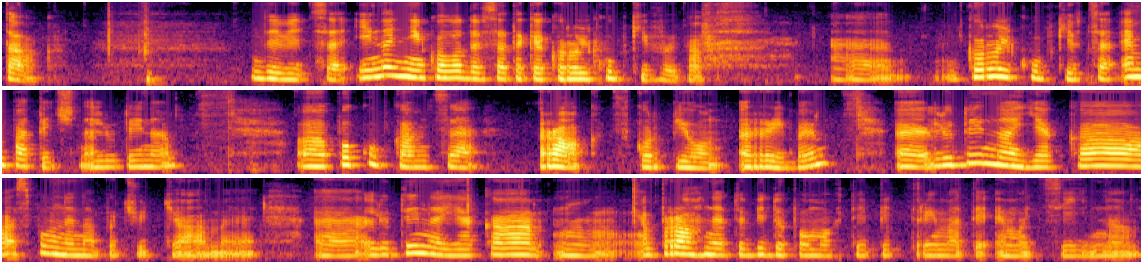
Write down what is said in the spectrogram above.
Так. Дивіться, і на дні колоди все-таки король кубків випав. Е, Король кубків це емпатична людина. Е, По кубкам це рак, скорпіон, риби. Е, Людина, яка сповнена почуттями, людина, яка прагне тобі допомогти підтримати емоційно.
